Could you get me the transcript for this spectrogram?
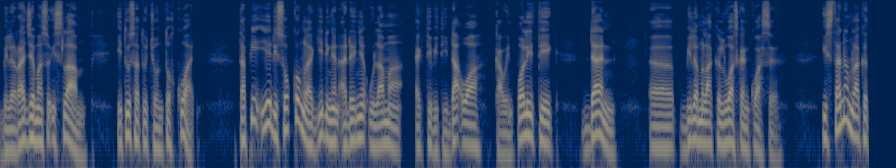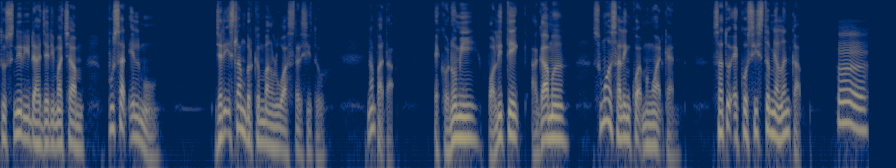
Bila Raja masuk Islam, itu satu contoh kuat. Tapi ia disokong lagi dengan adanya ulama aktiviti dakwah, kawin politik dan uh, bila Melaka luaskan kuasa. Istana Melaka itu sendiri dah jadi macam pusat ilmu. Jadi Islam berkembang luas dari situ. Nampak tak? Ekonomi, politik, agama, semua saling kuat menguatkan. Satu ekosistem yang lengkap. Hmm,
